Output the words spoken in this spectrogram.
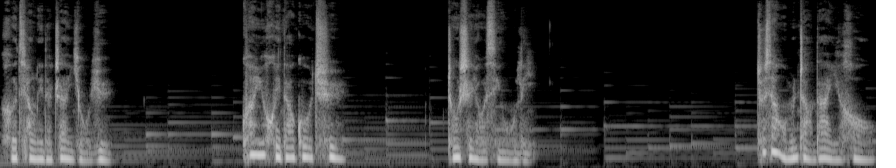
和强烈的占有欲，关于回到过去，终是有心无力。就像我们长大以后，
